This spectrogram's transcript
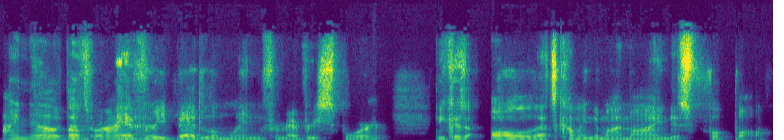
I know. That's where I'm every bedlam win from every sport because all that's coming to my mind is football.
